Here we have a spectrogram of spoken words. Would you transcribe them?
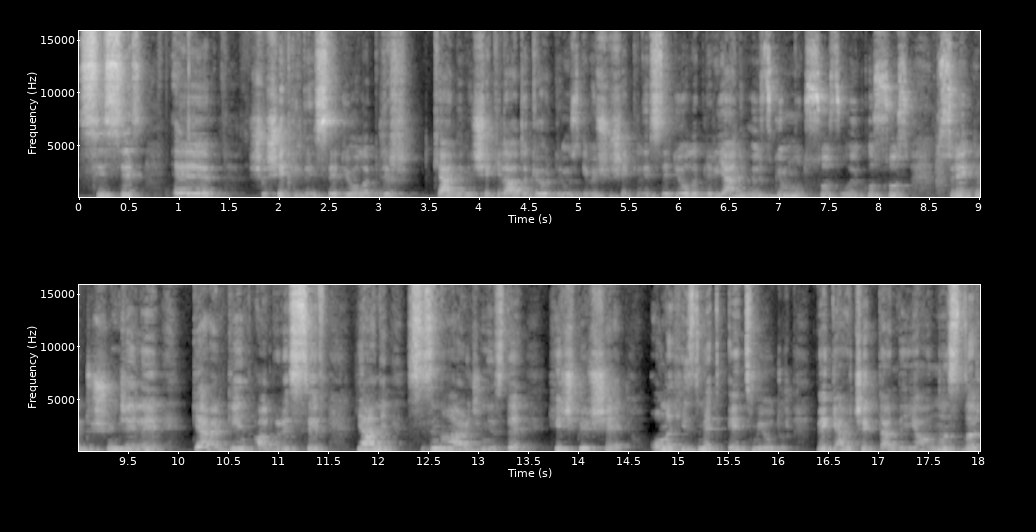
Sizsiz e, şu şekilde hissediyor olabilir kendini. Şekil A'da gördüğümüz gibi şu şekilde hissediyor olabilir. Yani üzgün, mutsuz, uykusuz, sürekli düşünceli, gergin, agresif. Yani sizin haricinizde hiçbir şey ona hizmet etmiyordur ve gerçekten de yalnızdır.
